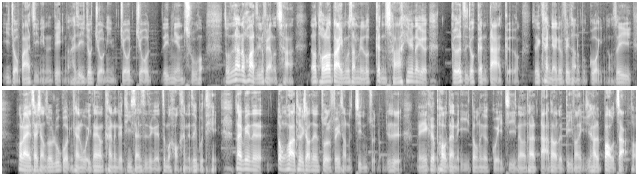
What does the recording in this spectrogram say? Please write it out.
一九八几年的电影，还是一九九零九九零年初哦。总之它的画质就非常的差，然后投到大荧幕上面的时候更差，因为那个。格子就更大格，所以看起来就非常的不过瘾哦。所以后来才想说，如果你看我一旦要看那个 T 三四这个这么好看的这部电影，它里面的。动画特效真的做的非常的精准哦，就是每一颗炮弹的移动那个轨迹，然后它打到的地方以及它的爆炸哦，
